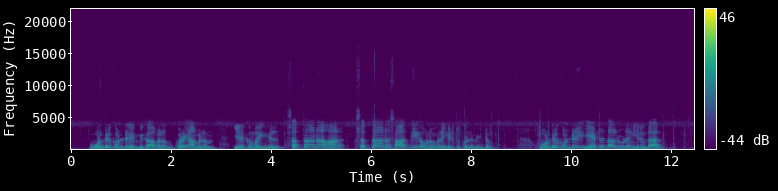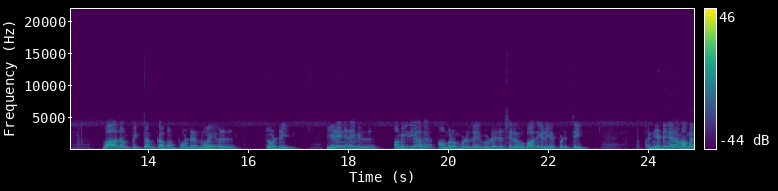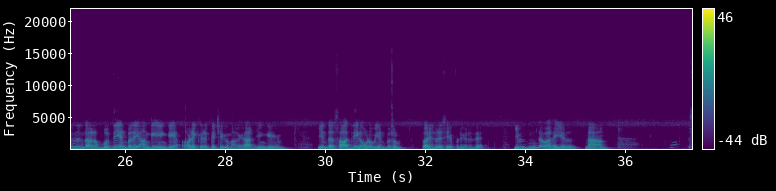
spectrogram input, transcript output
ஒன்றுக்கொண்டு மிகாமலும் குறையாமலும் இருக்கும் வகையில் சத்தான சத்தான சாத்வீக உணவுகளை எடுத்துக்கொள்ள வேண்டும். ஒன்றுக்கொன்று ஏற்றத்தாழ்வுடன் இருந்தால் வாதம் பித்தம் கபம் போன்ற நோய்கள் தோன்றி இறை நினைவில் அமைதியாக அமரும் பொழுது உடலில் சில உபாதைகளை ஏற்படுத்தி நீண்ட நேரம் அமர்ந்திருந்தாலும் புத்தி என்பதை அங்கே இங்கே அழைக்கிழக்க செய்யுமாகையால் இங்கே இந்த சாத்வீக உணவு என்பதும் பரிந்துரை செய்யப்படுகிறது. இந்த வகையில் நாம்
